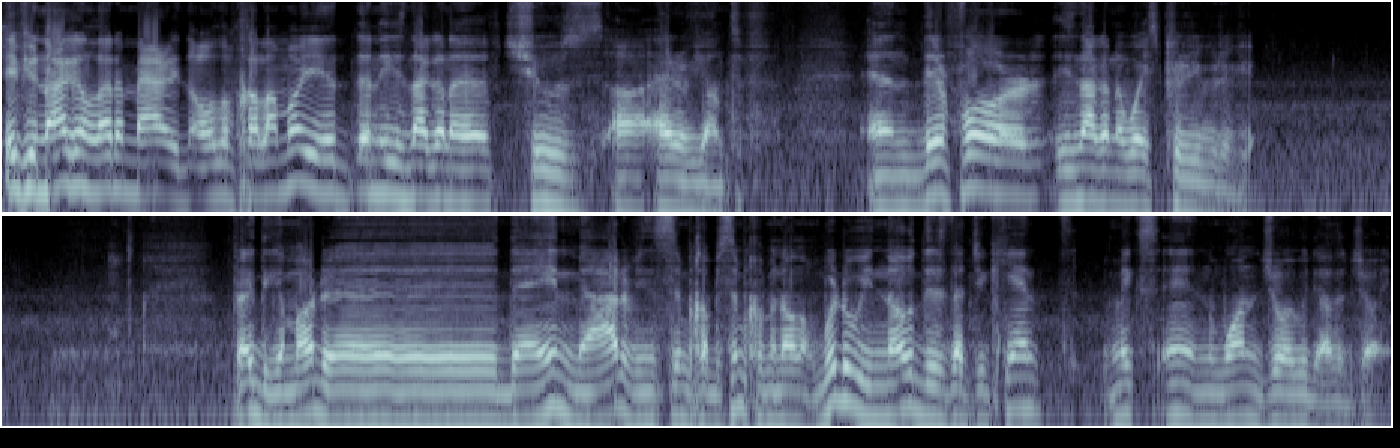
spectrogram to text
If you're not going to let him marry all of Chalamoyed, then he's not going to choose uh, Erev Yontif. And therefore, he's not going to waste period of review. Where do we know this that you can't mix in one joy with the other joy.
